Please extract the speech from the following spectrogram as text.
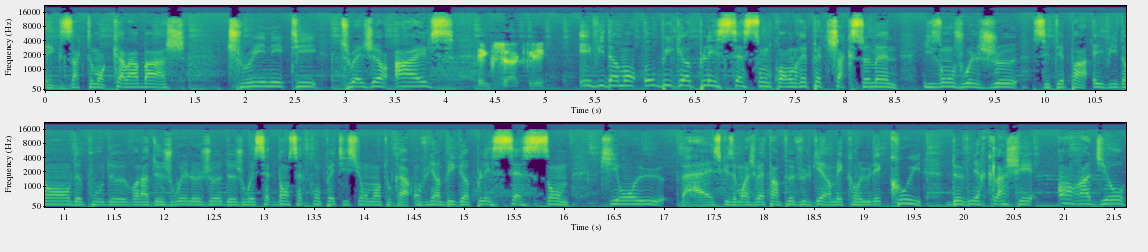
Exactement, Calabash, Trinity, Treasure Isles. Exactly. Évidemment, on big up les 16 sons, quoi. On le répète chaque semaine. Ils ont joué le jeu. C'était pas évident de, voilà, de jouer le jeu, de jouer cette, dans cette compétition. Mais en tout cas, on vient big up les 16 sons qui ont eu, bah, excusez-moi, je vais être un peu vulgaire, mais qui ont eu les couilles de venir clasher en radio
